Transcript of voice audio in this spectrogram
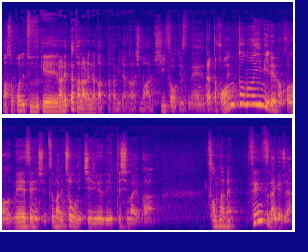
まあ、そこで続けられたかられなかったかみたいな話もあるしそうですねっていうとこだって本当の意味でのこの名選手つまり超一流で言ってしまえば、そんなねセンスだけじゃ。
